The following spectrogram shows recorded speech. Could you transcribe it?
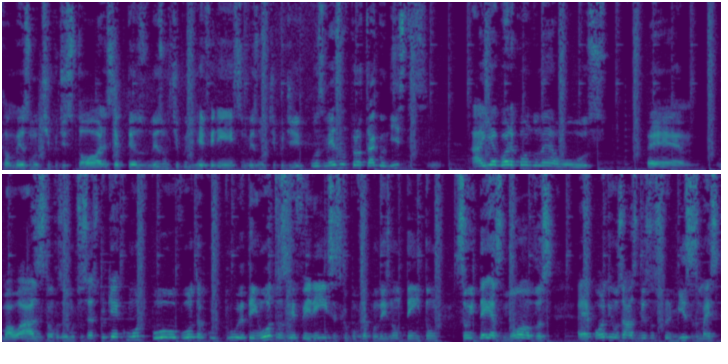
com o mesmo tipo de história, sempre tendo o mesmo tipo de referência, o mesmo tipo de. Os mesmos protagonistas. Aí agora quando né, os é, mauás estão fazendo muito sucesso, porque é com outro povo, outra cultura, tem outras referências que o povo japonês não tem, então são ideias novas, é, podem usar as mesmas premissas, mas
